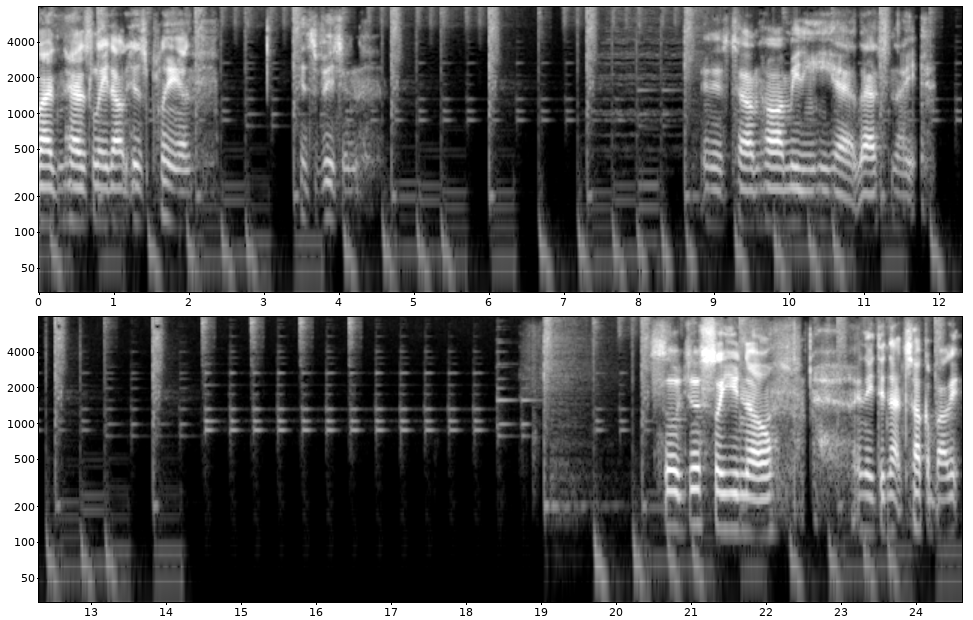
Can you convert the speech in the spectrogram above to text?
Biden has laid out his plan, his vision, in his town hall meeting he had last night. So, just so you know, and they did not talk about it.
